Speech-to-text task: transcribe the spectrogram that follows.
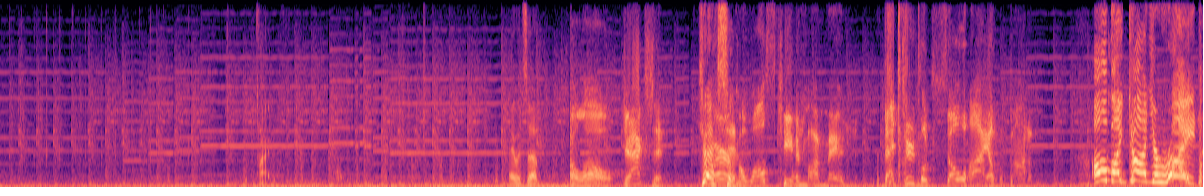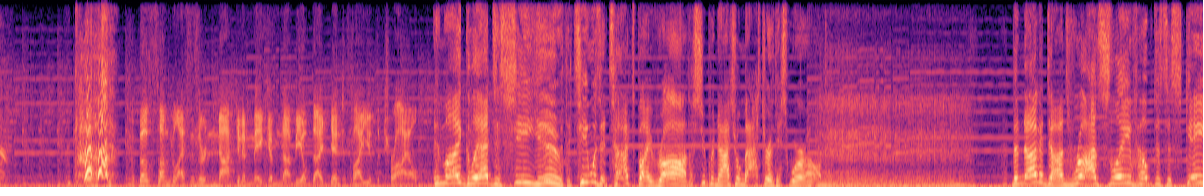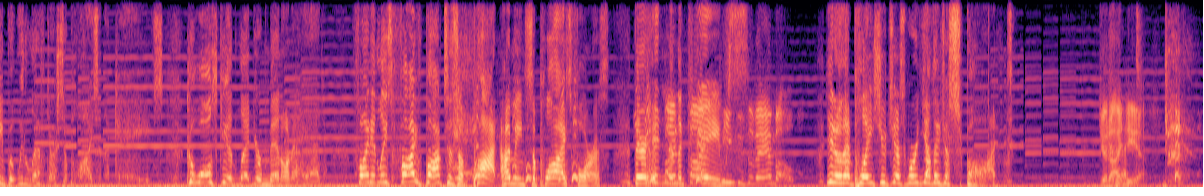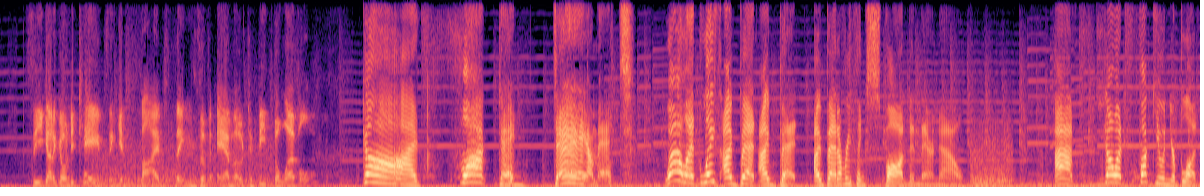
All right. Hey, what's up? Hello, Jackson. Jackson! Where Kowalski and my men? That dude looks so high on the bottom. Oh my god, you're right! Those sunglasses are not gonna make him not be able to identify you at the trial. Am I glad to see you? The team was attacked by Ra, the supernatural master of this world. The Nagadon's Ra's slave helped us escape, but we left our supplies in the caves. Kowalski had led your men on ahead. Find at least five boxes of pot, I mean supplies for us. They're hidden in the caves. pieces of ammo. You know that place you just were? Yeah, they just spawned. Good idea. so you gotta go into caves and get five things of ammo to beat the level. God fucking damn it! Well, at least I bet, I bet, I bet everything spawned in there now. Ah, you know what? Fuck you and your blood.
